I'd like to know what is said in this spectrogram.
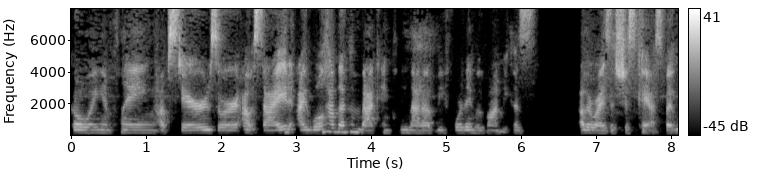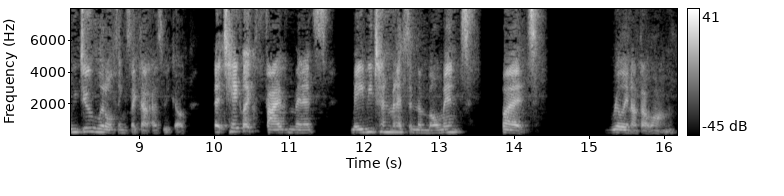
going and playing upstairs or outside, I will have them come back and clean that up before they move on because otherwise it's just chaos. But we do little things like that as we go that take like five minutes, maybe 10 minutes in the moment, but really not that long.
